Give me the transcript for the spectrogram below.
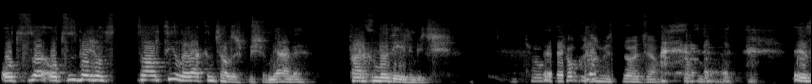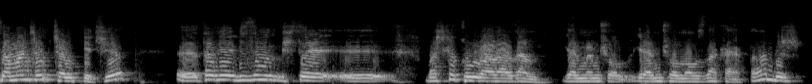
30 35-36 yıla yakın çalışmışım. Yani farkında değilim hiç. Çok çok uzun bir süre hocam. Çok uzun. E, zaman çok çabuk geçiyor. E, tabii bizim işte e, başka kulvarlardan gelmemiş ol, gelmiş olmamızdan kaynaklanan bir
